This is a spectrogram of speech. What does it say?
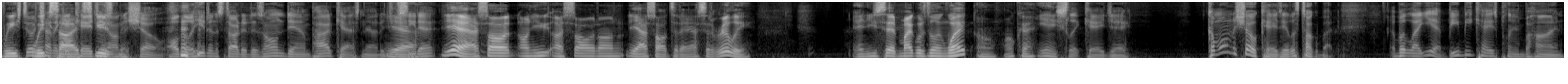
We Weak, still weak trying side. to get KJ Excuse on me. the show. Although he done started his own damn podcast now. Did you yeah. see that? Yeah, I saw it on you. I saw it on. Yeah, I saw it today. I said, really? And you said Mike was doing what? Oh, okay. He ain't slick, KJ. Come on the show, KJ. Let's talk about it. But like, yeah, BBK is playing behind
